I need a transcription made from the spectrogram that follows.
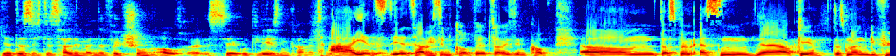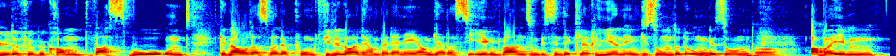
ja, dass ich das halt im Endeffekt schon auch äh, sehr gut lesen kann. Jetzt ah, jetzt, jetzt habe ich es im Kopf, jetzt habe ich es im Kopf. Ähm, dass beim Essen, ja, ja, okay, dass man ein Gefühl dafür bekommt, was, wo und genau das war der Punkt. Viele Leute haben bei der Ernährung ja, dass sie irgendwann so ein bisschen deklarieren in gesund oder ungesund. Genau. Aber eben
